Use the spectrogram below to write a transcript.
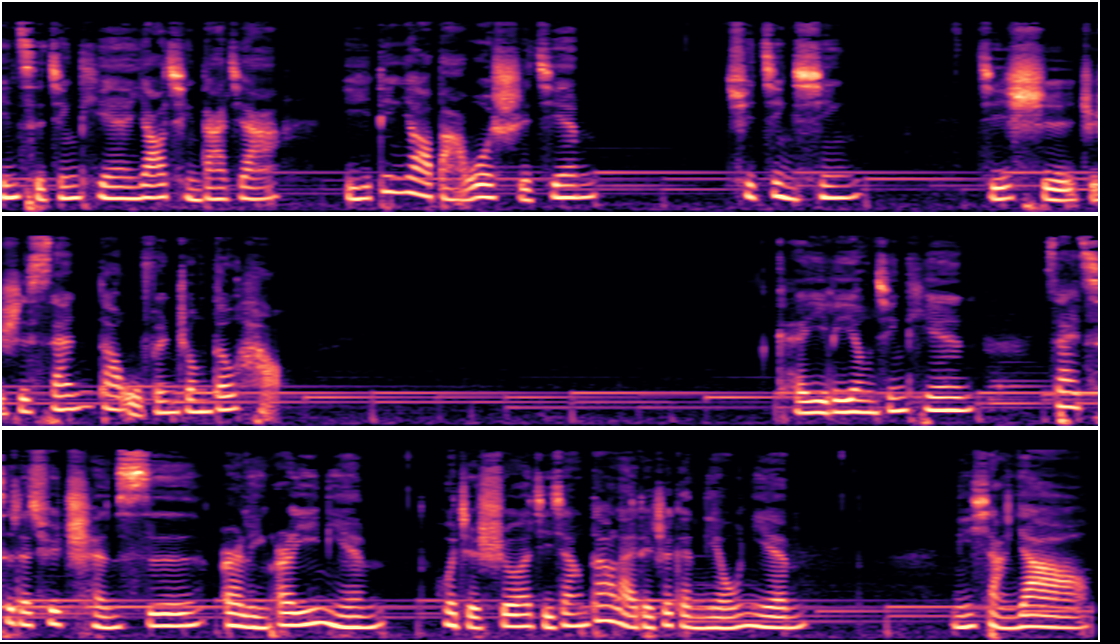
因此，今天邀请大家一定要把握时间。去静心，即使只是三到五分钟都好。可以利用今天，再次的去沉思二零二一年，或者说即将到来的这个牛年，你想要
